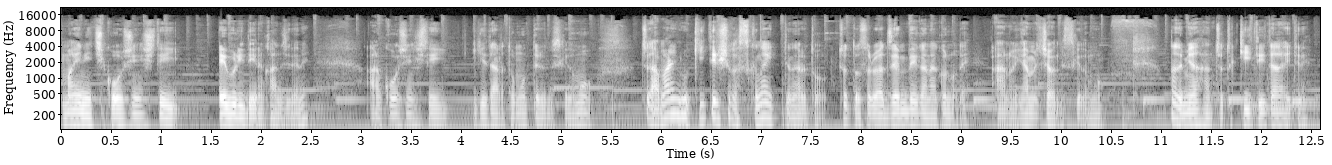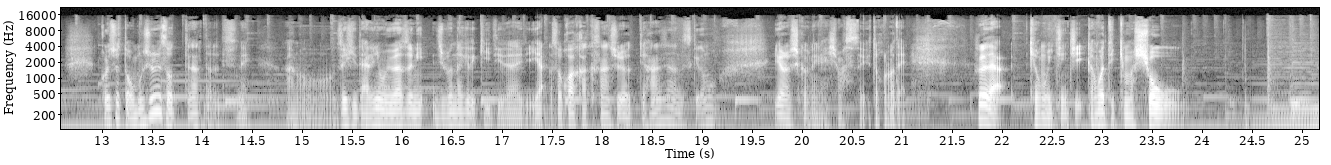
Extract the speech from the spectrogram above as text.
毎日更新してエブリデイな感じでね。あの更新していけたらと思ってるんですけどもちょっとあまりにも聞いてる人が少ないってなるとちょっとそれは全米が泣くのであのやめちゃうんですけども。なので皆さんちょっと聞いていただいてねこれちょっと面白いぞってなったらですねあのぜひ誰にも言わずに自分だけで聞いていただいていやそこは拡散しろよっていう話なんですけどもよろしくお願いしますというところで。それでは今日も一日頑張っていきましょう。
